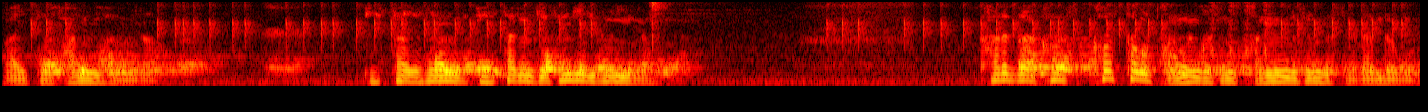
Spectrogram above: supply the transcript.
아이템 파밍 재미라. 비슷하게 생, 비슷한 게 생기긴 했네요. 카르다 커, 커스 텀을 박는 거, 생- 박는 게 생겼어요, 랜덤으로.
